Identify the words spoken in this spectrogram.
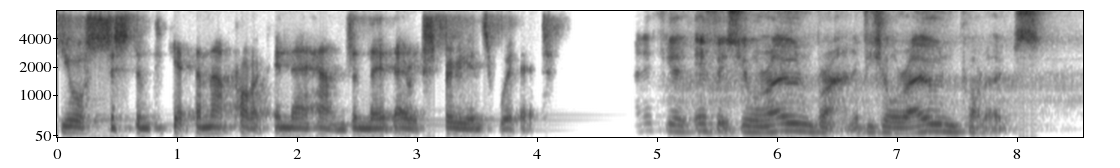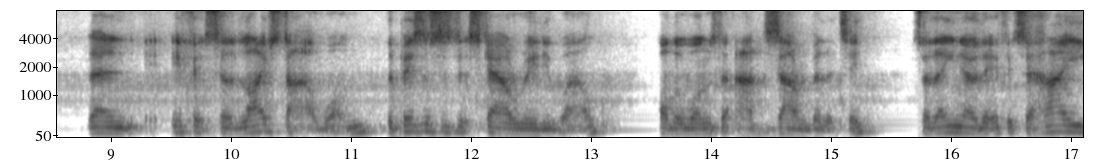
your system to get them that product in their hands and their, their experience with it. And if you if it's your own brand, if it's your own products, then if it's a lifestyle one, the businesses that scale really well are the ones that add desirability. So they know that if it's a high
